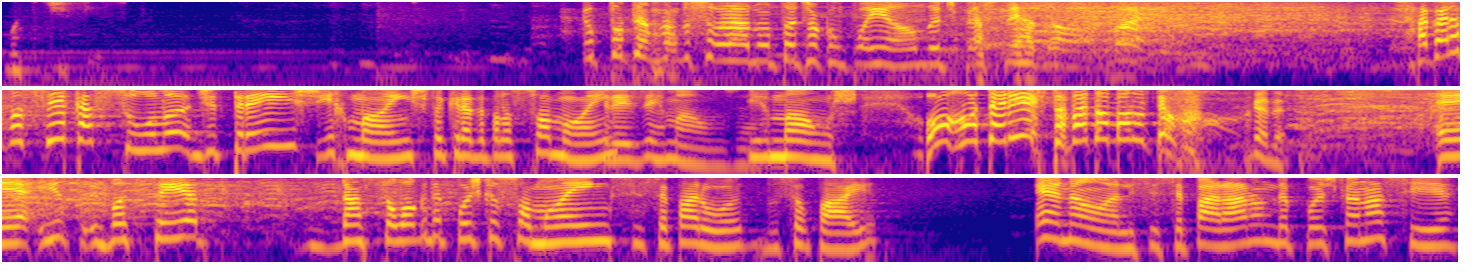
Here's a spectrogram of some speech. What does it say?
Muito difícil. Eu tô tentando chorar, não tô te acompanhando, eu te peço perdão. Vai. Agora, você é caçula de três irmãs, foi criada pela sua mãe. Três irmãos. é. Irmãos. Ô, roteirista, vai tomar no teu cu! É, isso, você nasceu logo depois que a sua mãe se separou do seu pai. É, não, eles se separaram depois que eu nasci.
